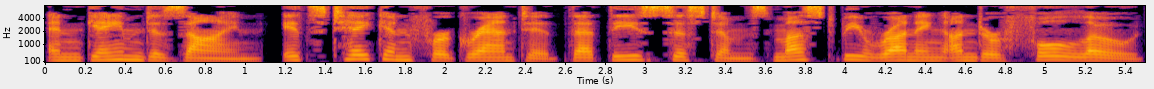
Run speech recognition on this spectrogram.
and game design, it's taken for granted that these systems must be running under full load,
